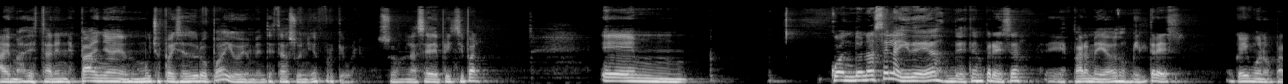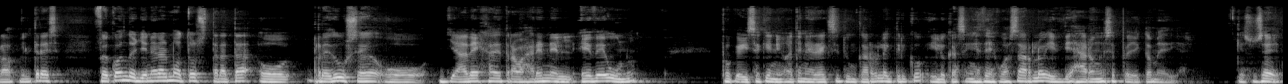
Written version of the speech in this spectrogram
además de estar en España, en muchos países de Europa y obviamente Estados Unidos, porque bueno, son la sede principal. Em, cuando nace la idea de esta empresa, es para mediados de 2003, ok, bueno, para 2003, fue cuando General Motors trata o reduce o ya deja de trabajar en el EV1, porque dice que no iba a tener éxito un carro eléctrico y lo que hacen es desguazarlo y dejaron ese proyecto a medias. ¿Qué sucede?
